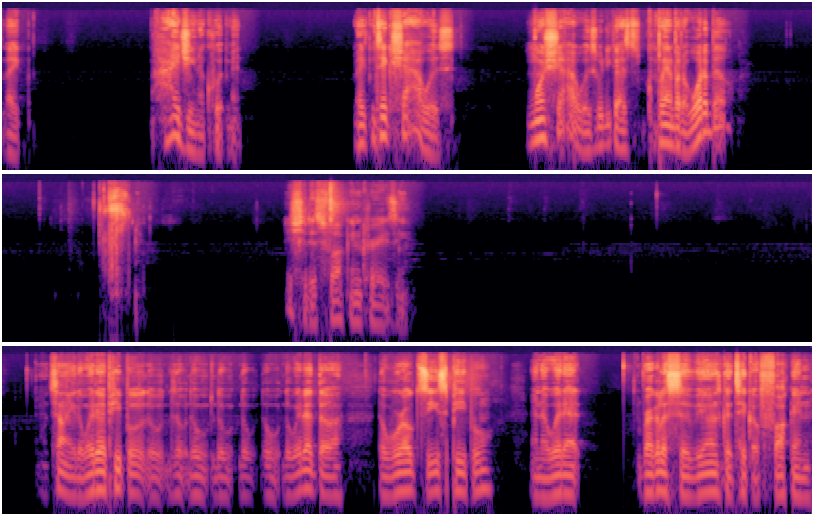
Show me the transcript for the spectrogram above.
like hygiene equipment. Make them take showers. More showers. What do you guys complain about a water bill? This shit is fucking crazy. I'm telling you, the way that people, the the the the, way that the the world sees people, and the way that regular civilians could take a fucking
